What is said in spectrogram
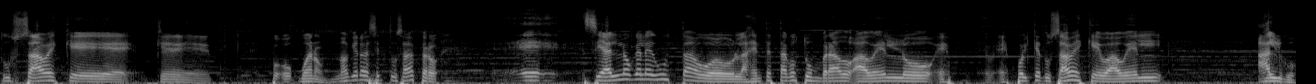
tú sabes que, que, bueno, no quiero decir tú sabes, pero eh, si a él lo que le gusta o la gente está acostumbrado a verlo, es, es porque tú sabes que va a haber algo,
